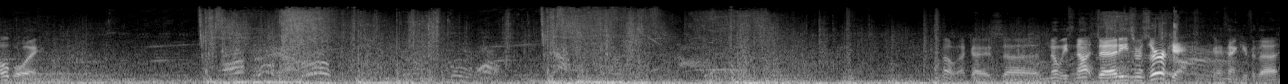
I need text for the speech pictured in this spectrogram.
Oh boy. Oh, that guy's, uh, no, he's not dead, he's resurking! Okay, thank you for that.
